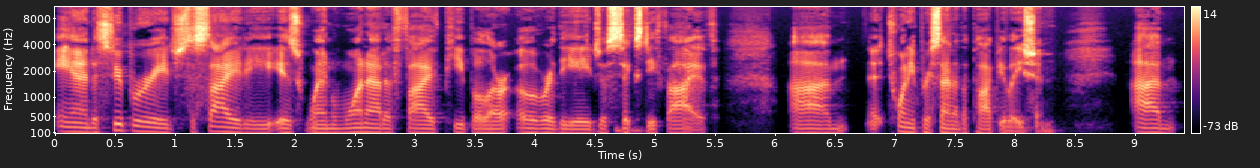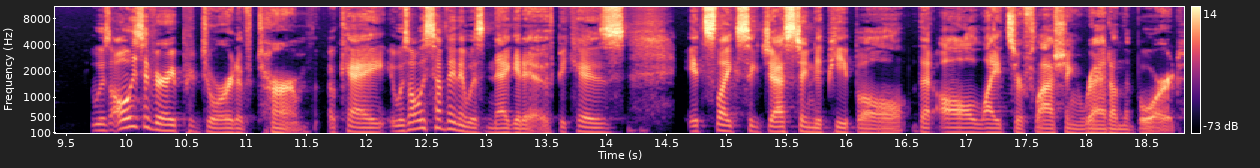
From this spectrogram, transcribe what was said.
And a super aged society is when one out of five people are over the age of 65, um, 20% of the population. Um, it was always a very pejorative term. Okay. It was always something that was negative because it's like suggesting to people that all lights are flashing red on the board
